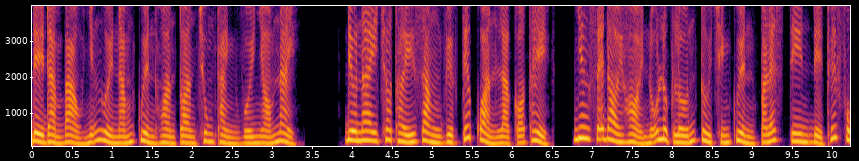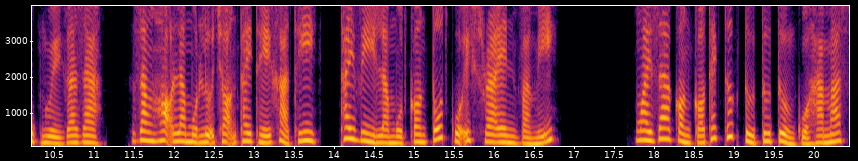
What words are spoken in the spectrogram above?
để đảm bảo những người nắm quyền hoàn toàn trung thành với nhóm này. Điều này cho thấy rằng việc tiếp quản là có thể, nhưng sẽ đòi hỏi nỗ lực lớn từ chính quyền Palestine để thuyết phục người Gaza rằng họ là một lựa chọn thay thế khả thi, thay vì là một con tốt của Israel và Mỹ. Ngoài ra còn có thách thức từ tư tưởng của Hamas.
